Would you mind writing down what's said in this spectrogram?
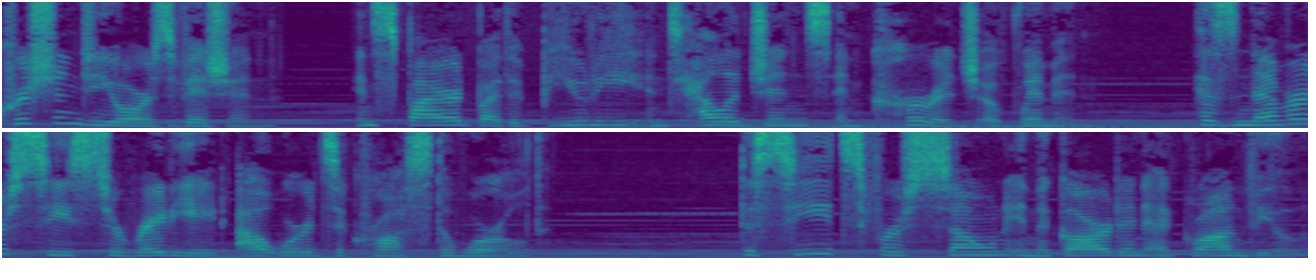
Christian Dior's vision inspired by the beauty, intelligence, and courage of women, has never ceased to radiate outwards across the world. The seeds first sown in the garden at Granville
